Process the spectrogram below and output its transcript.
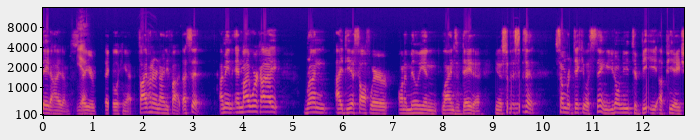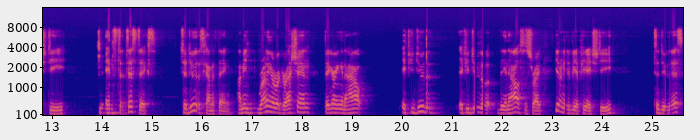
data items yeah. that you're that you're looking at. 595. That's it. I mean, in my work, I run idea software on a million lines of data. You know, so this isn't some ridiculous thing. You don't need to be a PhD in statistics to do this kind of thing. I mean, running a regression, figuring it out, if you do the if you do the, the analysis right, you don't need to be a PhD to do this.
